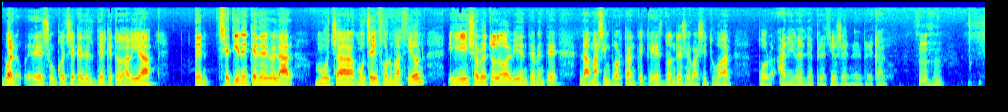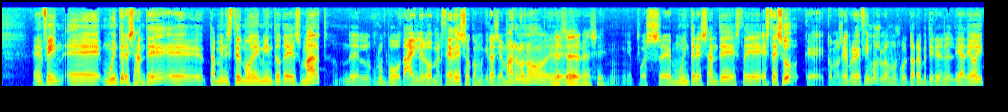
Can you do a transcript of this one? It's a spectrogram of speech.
bueno, es un coche que del, que todavía se tienen que desvelar mucha, mucha información y sobre todo, evidentemente, la más importante que es dónde se va a situar por, a nivel de precios en el mercado. En fin, eh, muy interesante. ¿eh? ¿eh? también este movimiento de Smart, del grupo Daimler o Mercedes, o como quieras llamarlo, ¿no? Mercedes-Benz, sí. Pues muy interesante este, este sub, que como siempre decimos, lo hemos vuelto a repetir en el día de hoy,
